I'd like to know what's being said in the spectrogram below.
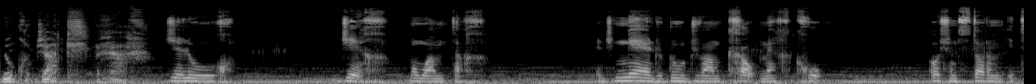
Nuk jat rach. Geloer. Jech, mwamtach. Ed nged rujvam kraut mech kro. Ocean storm it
